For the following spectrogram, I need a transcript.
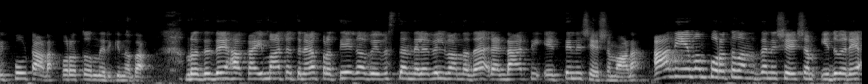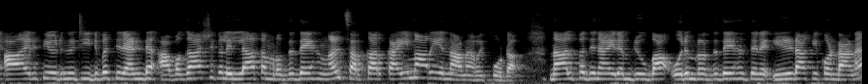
റിപ്പോർട്ടാണ് പുറത്തുവന്നിരിക്കുന്നത് മൃതദേഹ കൈമാറ്റത്തിന് പ്രത്യേക വ്യവസ്ഥ നിലവിൽ വന്നത് രണ്ടായിരത്തി എട്ടിന് ശേഷമാണ്. ആ നിയമം പുറത്തു വന്നതിന് ശേഷം ഇതുവരെ ആയിരത്തി ഒരുന്നൂറ്റി ഇരുപത്തിരണ്ട് അവകാശികളില്ലാത്ത മൃതദേഹങ്ങൾ സർക്കാർ കൈമാറിയെന്നാണ് റിപ്പോർട്ട്. നാൽപ്പതിനായിരം രൂപ ഒരു മൃതദേഹത്തിന് ഈടാക്കിക്കൊണ്ടാണ്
